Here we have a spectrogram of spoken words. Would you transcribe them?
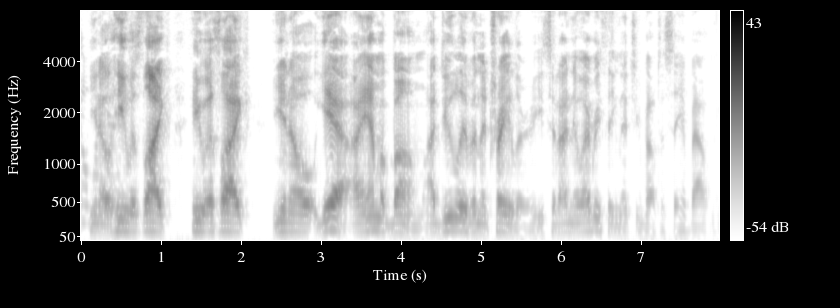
Oh you know, God. he was like, he was like, you know, yeah, I am a bum. I do live in a trailer. He said, I know everything that you're about to say about me.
